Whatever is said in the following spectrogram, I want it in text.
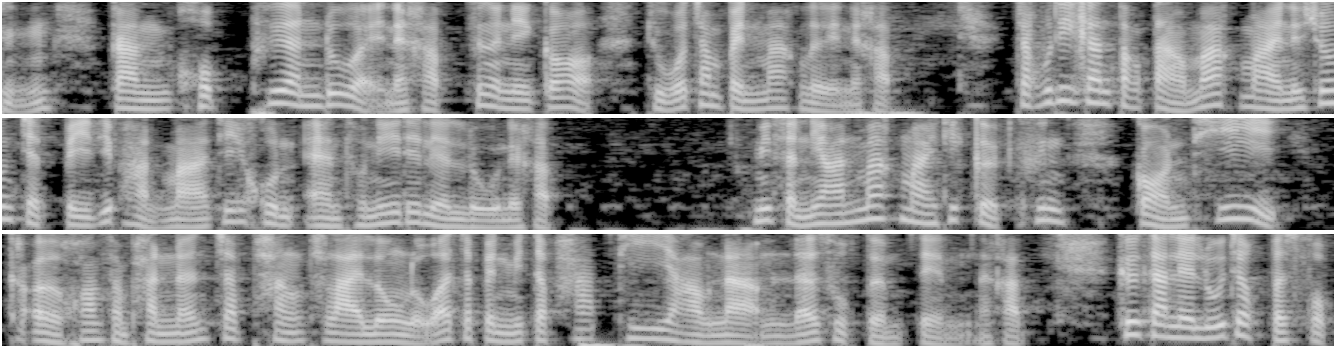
ถึงการคบเพื่อนด้วยนะครับ ซึ่งอันนี้ก็ถือว่าจำเป็นมากเลยนะครับ จากวิธีการต่างๆ มากมายในช่วง 7 ปีที่ผ่านมาที่คุณแอนโทนีได้เรียนรู้นะครับ มีสัญญาณมากมายที่เกิดขึ้นก่อนที่เอ่อความสัมพันธ์นั้นจะพังทลายลงหรือว่าจะเป็นมิตรภาพที่ยาวนานและถูกเติมเต็มนะครับ คือการเรียนรู้จากประสบ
